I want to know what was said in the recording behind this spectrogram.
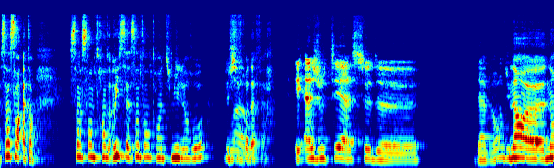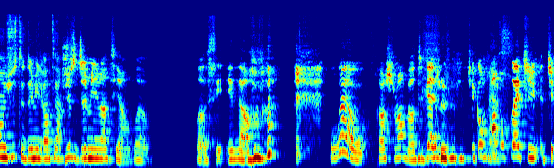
500, euh, attends, 530, oui, c'est 530 000 euros de chiffre d'affaires. Et ajouté à ceux de d'avant du Non, euh, non, juste 2021. Juste 2021. Waouh. Waouh, c'est énorme. Waouh, franchement, bah en tout cas, je, tu comprends pourquoi tu, tu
